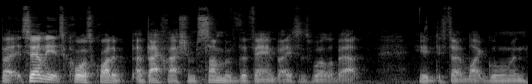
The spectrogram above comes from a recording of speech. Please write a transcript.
but certainly it's caused quite a, a backlash from some of the fan base as well about who just don't like Guilliman.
